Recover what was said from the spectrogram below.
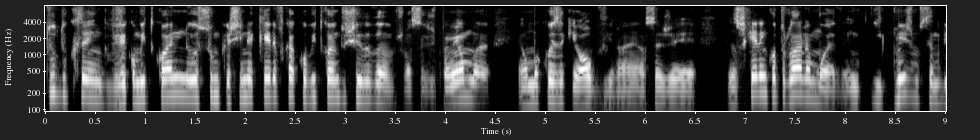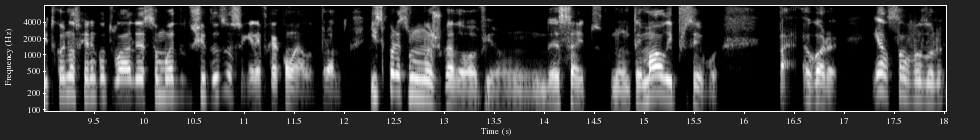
tudo o que tem a ver com Bitcoin, eu assumo que a China queira ficar com o Bitcoin dos cidadãos, ou seja, para mim é uma, é uma coisa que é óbvia, não é? Ou seja, é- eles querem controlar a moeda, e mesmo sendo Bitcoin, eles querem controlar essa moeda dos cidadãos, ou seja, querem ficar com ela, pronto. Isso parece-me uma jogada óbvia, não- aceito, não tem mal e percebo. Pá, agora, El Salvador,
